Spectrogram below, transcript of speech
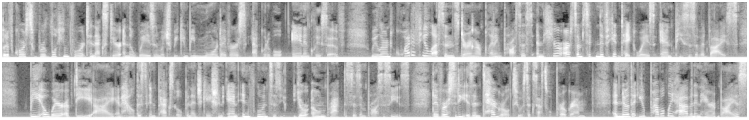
But of course, we're looking forward to next year and the ways in which we can be more diverse, equitable, and inclusive. We learned quite a few lessons during our planning process, and here are some significant takeaways and pieces of advice. Be aware of DEI and how this impacts open education and influences your own practices and processes. Diversity is integral to a successful program. And know that you probably have an inherent bias,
